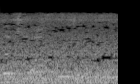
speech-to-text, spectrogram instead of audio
That's not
